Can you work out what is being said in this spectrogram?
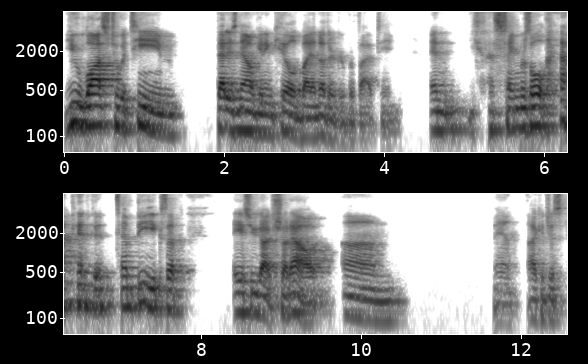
you lost to a team that is now getting killed by another group of 5 team. And the same result happened in Tempe except ASU got shut out. Um man, I could just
